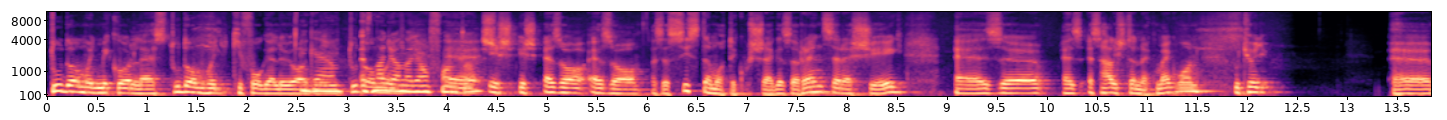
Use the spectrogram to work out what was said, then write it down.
Tudom, hogy mikor lesz, tudom, hogy ki fog előadni. Igen, tudom, ez nagyon-nagyon fontos. E, és, és ez, a, ez, a, ez a szisztematikusság, ez a rendszeresség, ez, ez, ez hál' Istennek megvan, úgyhogy e,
